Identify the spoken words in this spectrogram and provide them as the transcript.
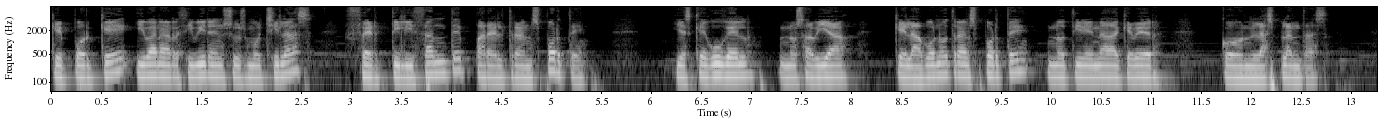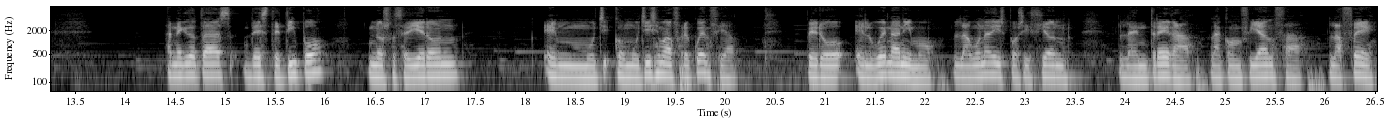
que por qué iban a recibir en sus mochilas fertilizante para el transporte. Y es que Google no sabía que el abono transporte no tiene nada que ver con las plantas. Anécdotas de este tipo nos sucedieron con muchísima frecuencia, pero el buen ánimo, la buena disposición, la entrega, la confianza, la fe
